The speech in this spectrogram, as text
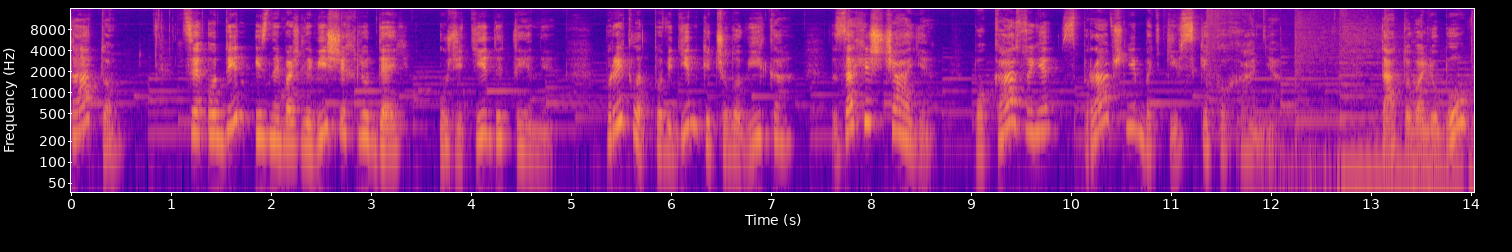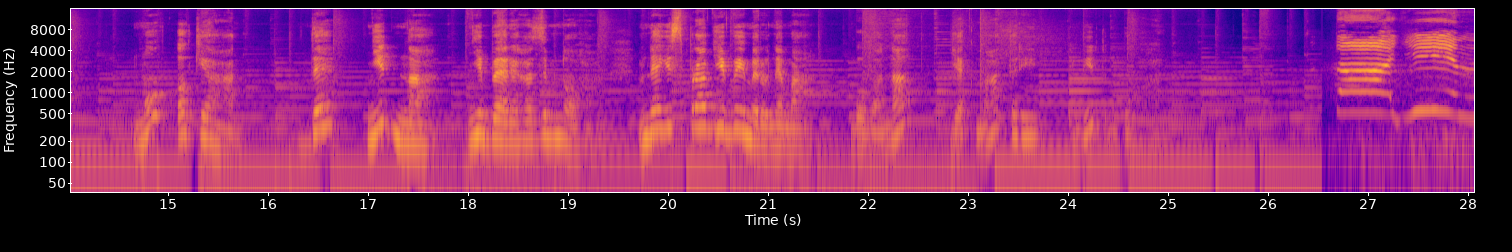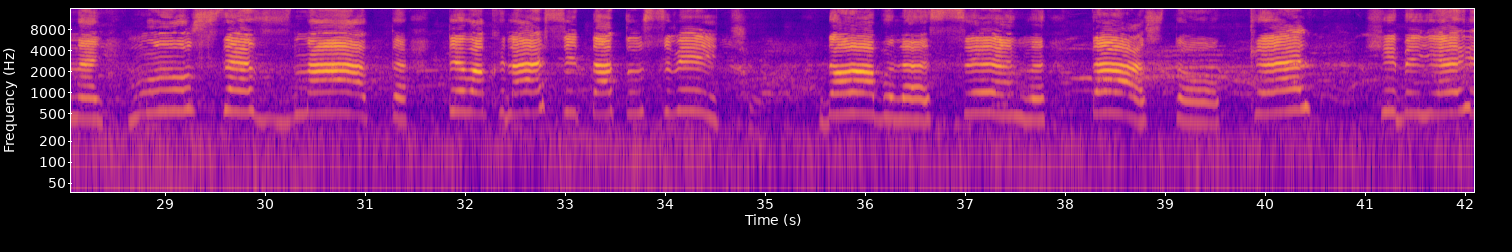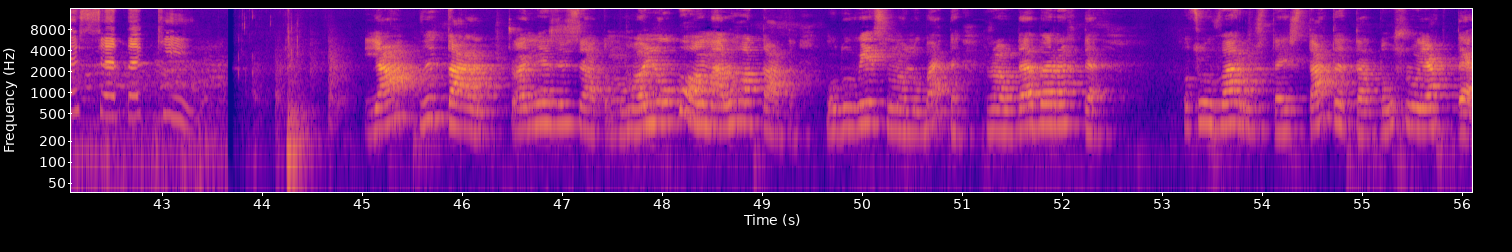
Тато це один із найважливіших людей у житті дитини. Приклад поведінки чоловіка захищає, показує справжнє батьківське кохання. Татова любов, мов океан, де ні дна, ні берега земного. В неї справді виміру нема, бо вона, як матері, від Бога. святого малого тата, буду вічно любити, завжди берегти. Хочу вирости і стати татушу, як те.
